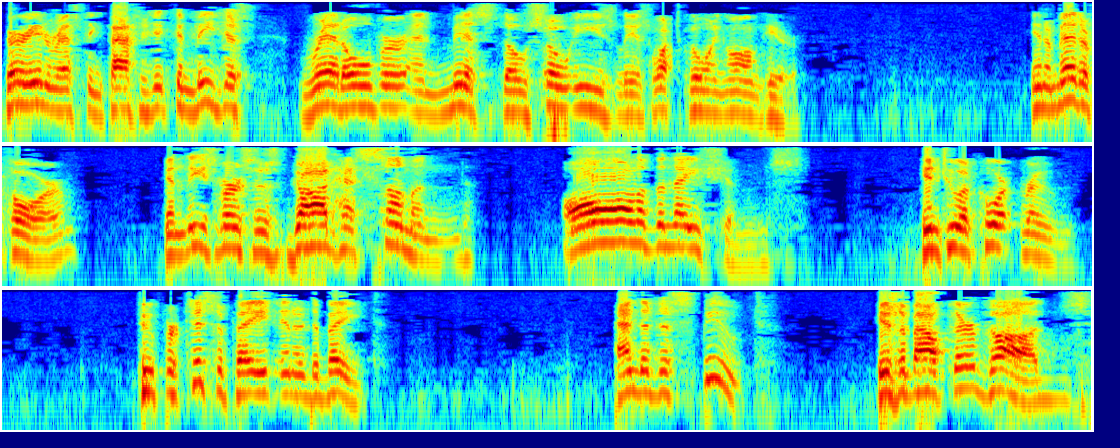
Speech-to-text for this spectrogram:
Very interesting passage. It can be just read over and missed though so easily as what's going on here. In a metaphor, in these verses, God has summoned all of the nations into a courtroom to participate in a debate and the dispute is about their gods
